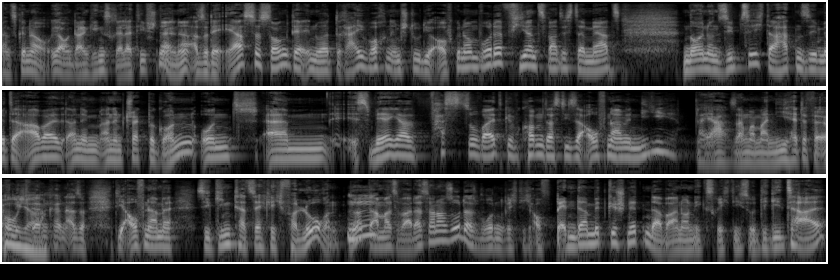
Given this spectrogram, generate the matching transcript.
Ganz genau. Ja, und dann ging es relativ schnell. Ne? Also der erste Song, der in nur drei Wochen im Studio aufgenommen wurde, 24. März 79, da hatten sie mit der Arbeit an dem, an dem Track begonnen und ähm, es wäre ja fast so weit gekommen, dass diese Aufnahme nie, naja, sagen wir mal, nie hätte veröffentlicht oh, ja. werden können. Also die Aufnahme, sie ging tatsächlich verloren. Ne? Mhm. Damals war das ja noch so, das wurden richtig auf Bänder mitgeschnitten, da war noch nichts richtig so digital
